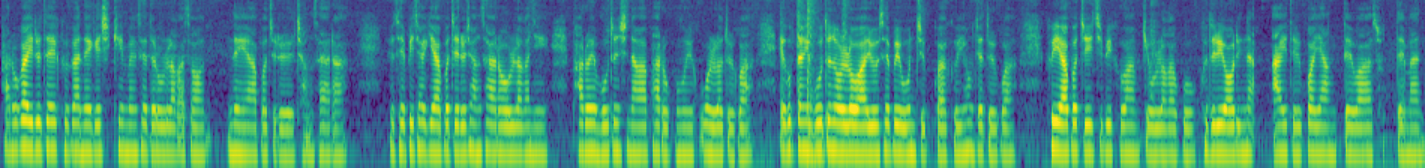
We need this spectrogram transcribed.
바로가 이르되 그가 내게 시킨 맹세대로 올라가서 내 아버지를 장사하라. 요셉이 자기 아버지를 장사하러 올라가니 바로의 모든 신하와 바로 궁의 원로들과 애굽 땅의 모든 원로와 요셉의 온 집과 그 형제들과 그의 아버지의 집이 그와 함께 올라가고 그들이 어린 아이들과 양떼와 소떼만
